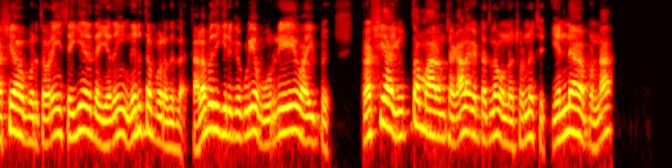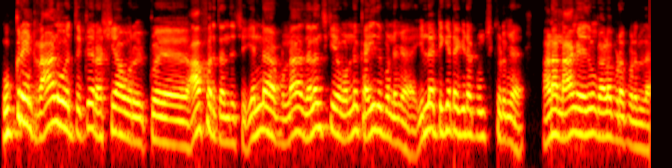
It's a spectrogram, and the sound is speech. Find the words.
ரஷ்யாவை பொறுத்தவரையும் செய்யறதை எதையும் நிறுத்த போகிறதில்ல தளபதிக்கு இருக்கக்கூடிய ஒரே வாய்ப்பு ரஷ்யா யுத்தம் ஆரம்பித்த காலகட்டத்தில் ஒன்று சொன்னுச்சு. என்ன அப்படின்னா உக்ரைன் ராணுவத்துக்கு ரஷ்யா ஒரு ஆஃபர் தந்துச்சு. என்ன அப்படின்னா ஜெலன்ஸ்கியை ஒன்று கைது பண்ணுங்க. இல்லை டிக்கெட்டை கிட்ட குடிச்சுக்கிடுங்க ஆனால் நாங்கள் எதுவும் கவலைப்பட போகிறதில்ல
